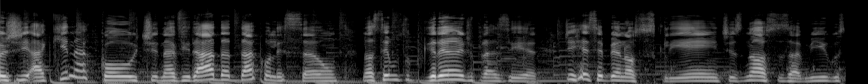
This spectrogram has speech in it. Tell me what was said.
Hoje, aqui na Coach, na virada da coleção, nós temos o grande prazer de receber nossos clientes, nossos amigos,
